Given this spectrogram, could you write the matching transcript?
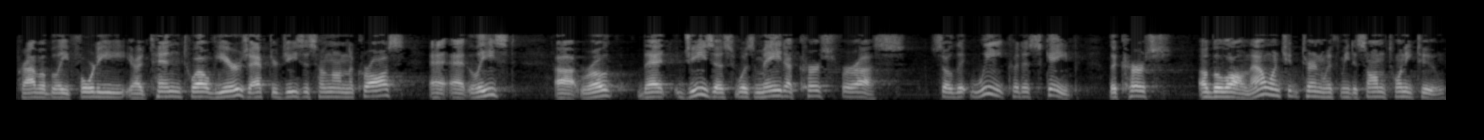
probably 40, uh, 10, 12 years after Jesus hung on the cross, at, at least, uh, wrote that Jesus was made a curse for us so that we could escape the curse of the law. Now I want you to turn with me to Psalm 22.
